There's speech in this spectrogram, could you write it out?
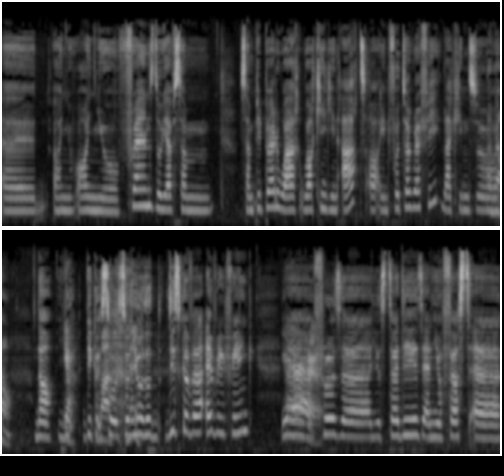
uh, or, in, or in your friends, do you have some some people who are working in art or in photography, like in the Oh, no. no, you, Yeah. because Ma- so so you discover everything. Yeah. Uh, through the, your studies and your first uh,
